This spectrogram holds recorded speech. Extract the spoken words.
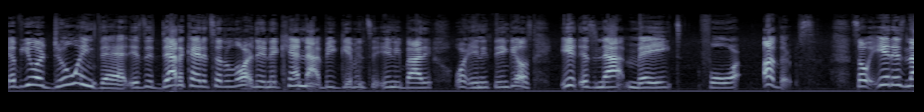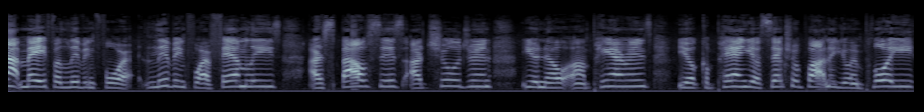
If you are doing that, is it dedicated to the Lord, then it cannot be given to anybody or anything else. It is not made for others. So it is not made for living for living for our families, our spouses, our children, you know, um, parents, your companion, your sexual partner, your employee,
